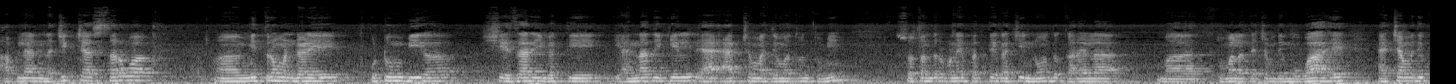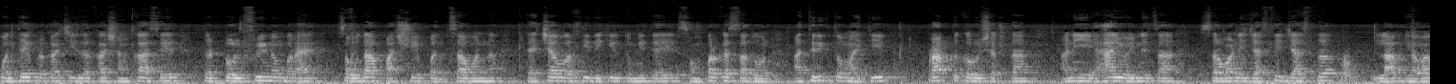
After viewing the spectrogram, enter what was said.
आपल्या नजीकच्या सर्व मित्रमंडळी कुटुंबीय शेजारी व्यक्ती यांना देखील या ॲपच्या माध्यमातून तुम्ही स्वतंत्रपणे प्रत्येकाची नोंद करायला तुम्हाला त्याच्यामध्ये मुभा आहे. ह्याच्यामध्ये कोणत्याही प्रकारची जर का शंका असेल तर टोल फ्री नंबर आहे चौदा पाचशे पंचावन्न. त्याच्यावरती देखील तुम्ही ते संपर्क साधून अतिरिक्त माहिती प्राप्त करू शकता. आणि ह्या योजनेचा सर्वांनी जास्तीत जास्त लाभ घ्यावा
